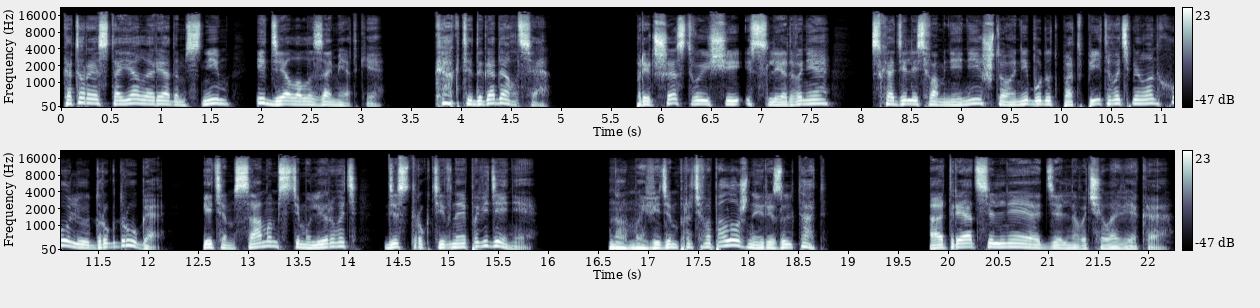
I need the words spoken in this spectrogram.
которая стояла рядом с ним и делала заметки. «Как ты догадался?» Предшествующие исследования сходились во мнении, что они будут подпитывать меланхолию друг друга и тем самым стимулировать деструктивное поведение. Но мы видим противоположный результат. Отряд сильнее отдельного человека.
